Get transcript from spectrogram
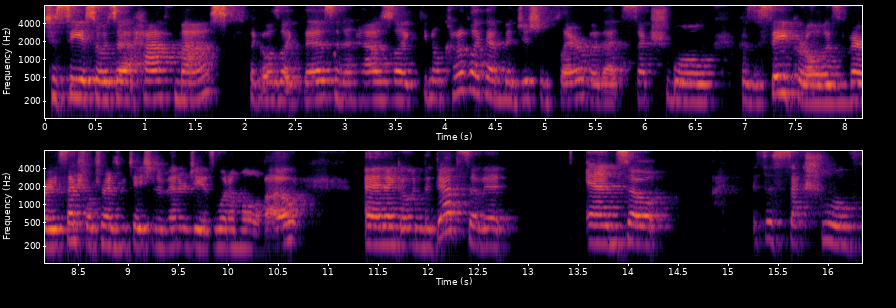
to see. So it's a half mask that goes like this and it has like, you know, kind of like that magician flair, but that sexual, because the sacral is very sexual transmutation of energy is what I'm all about. And I go in the depths of it. And so it's a sexual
